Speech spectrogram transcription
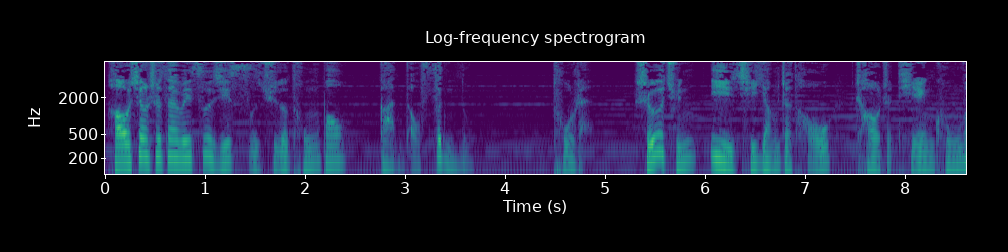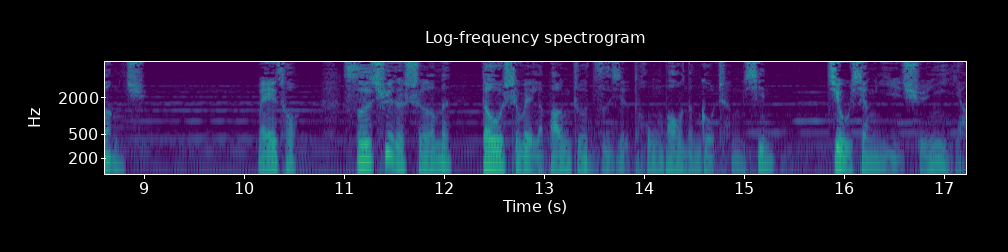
好像是在为自己死去的同胞感到愤怒。突然，蛇群一齐扬着头朝着天空望去。没错，死去的蛇们。都是为了帮助自己的同胞能够成仙，就像蚁群一样，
